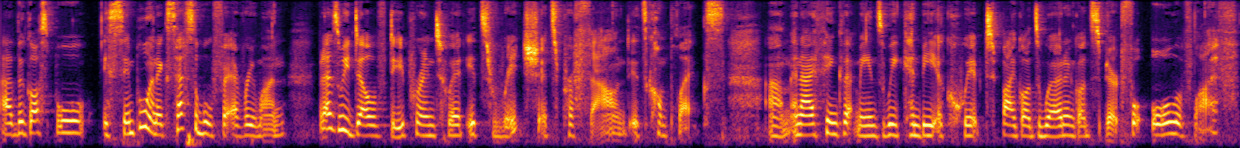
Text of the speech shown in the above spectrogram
Uh, the gospel is simple and accessible for everyone, but as we delve deeper into it, it's rich, it's profound, it's complex. Um, and I think that means we can be equipped by God's word and God's spirit for all of life.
